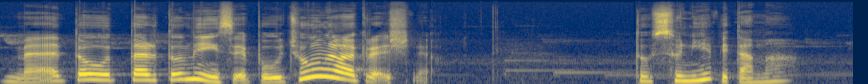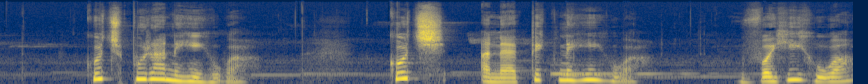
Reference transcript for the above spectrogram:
मैं तो उत्तर तुम ही से पूछूँगा कृष्ण। तो सुनिए पितामह, कुछ बुरा नहीं हुआ, कुछ अनैतिक नहीं हुआ। वही हुआ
